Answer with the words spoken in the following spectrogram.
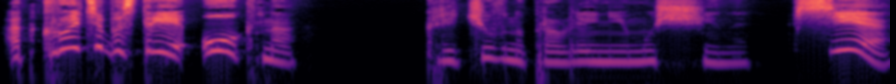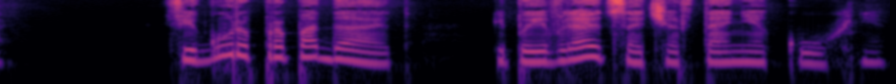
«Откройте быстрее окна!» Кричу в направлении мужчины. «Все!» Фигура пропадает, и появляются очертания кухни.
